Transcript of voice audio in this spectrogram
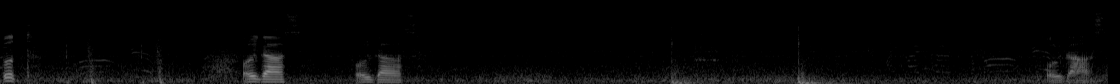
Gut. Vollgas. Vollgas. Vollgas.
